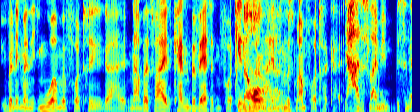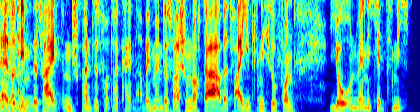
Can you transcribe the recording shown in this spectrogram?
überleg mal, in IMU haben wir Vorträge gehalten, aber es war halt keine bewerteten Vorträge, genau, sondern halt, ja. ihr müsst mal am Vortrag halten. Ja, das war irgendwie ein bisschen Also eben, es war halt ein entspanntes Vortrag halten, aber ich meine, das war schon noch da, aber es war jetzt nicht so von, yo, und wenn ich jetzt nicht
